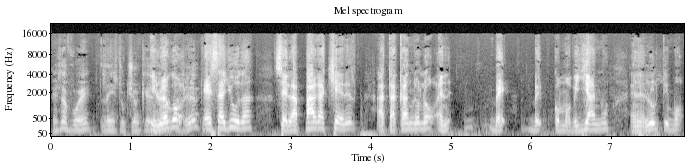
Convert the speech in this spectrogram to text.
Esa fue la instrucción que Y dio el luego presidente. esa ayuda se la paga Scherer atacándolo en, como villano en el último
